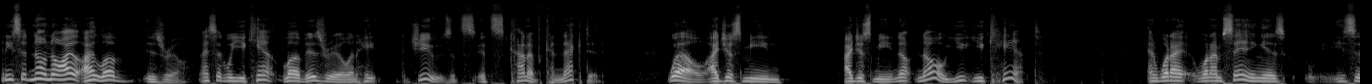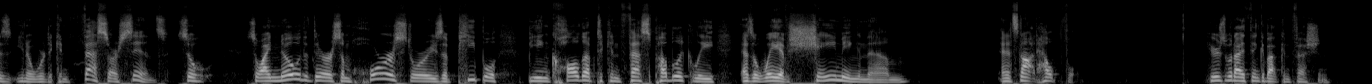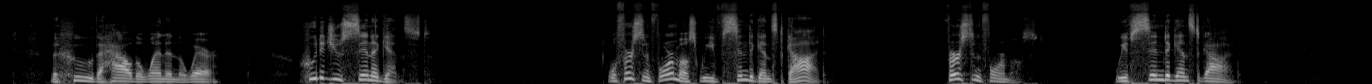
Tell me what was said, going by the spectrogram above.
And he said, No, no, I, I love Israel. I said, Well, you can't love Israel and hate the Jews. It's, it's kind of connected. Well, I just mean, I just mean, no, no, you, you can't. And what I what I'm saying is, he says, you know, we're to confess our sins. So so I know that there are some horror stories of people being called up to confess publicly as a way of shaming them, and it's not helpful. Here's what I think about confession: the who, the how, the when, and the where. Who did you sin against? Well, first and foremost, we've sinned against God. First and foremost, we've sinned against God.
